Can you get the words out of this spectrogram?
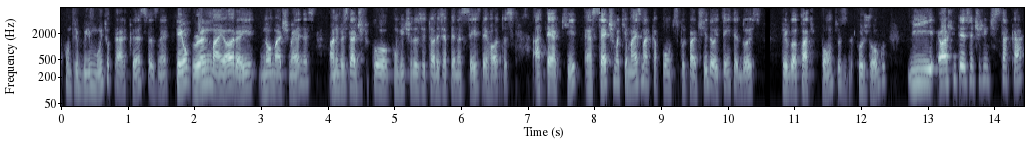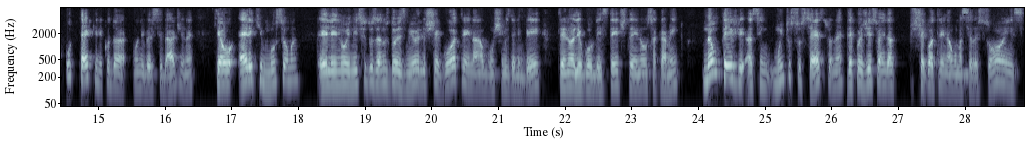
contribuir muito para Arkansas, né? Ter um run maior aí no March Madness. A universidade ficou com 22 vitórias e apenas 6 derrotas até aqui. É a sétima que mais marca pontos por partida, 82,4 pontos por jogo. E eu acho interessante a gente destacar o técnico da universidade, né? Que é o Eric Musselman, ele, no início dos anos 2000, ele chegou a treinar alguns times da NBA, treinou ali o Golden State, treinou o Sacramento. Não teve, assim, muito sucesso, né? Depois disso, ainda chegou a treinar algumas seleções.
